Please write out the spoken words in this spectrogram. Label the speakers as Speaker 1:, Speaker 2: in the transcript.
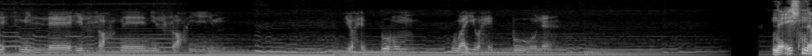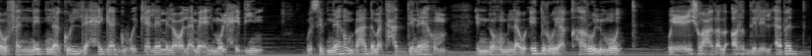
Speaker 1: بسم الله الرحمن الرحيم. يحبهم ويحبونه. ناقشنا وفندنا كل حجج وكلام العلماء الملحدين وسبناهم بعد ما تحديناهم إنهم لو قدروا يقهروا الموت ويعيشوا على الأرض للأبد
